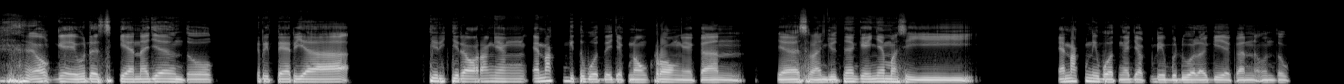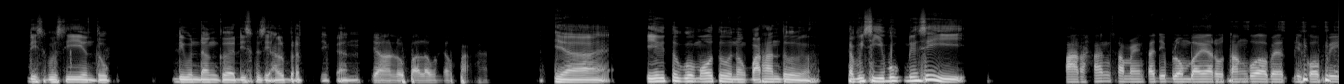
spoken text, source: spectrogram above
Oke, udah sekian aja untuk kriteria ciri-ciri orang yang enak gitu buat diajak nongkrong ya kan. Ya selanjutnya kayaknya masih enak nih buat ngajak dia berdua lagi ya kan untuk diskusi untuk diundang ke diskusi Albert ya kan. jangan lupa lah undang Pak Han Ya itu gue mau tuh undang Parhan tuh. Tapi sibuk dia sih. Farhan sama yang tadi belum bayar utang gua bayar beli kopi.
